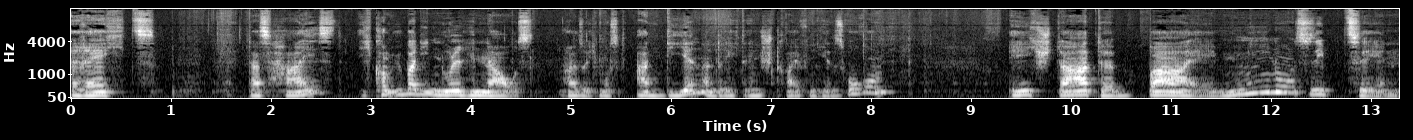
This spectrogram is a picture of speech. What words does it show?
rechts. Das heißt, ich komme über die 0 hinaus. Also ich muss addieren, dann drehe ich den Streifen hier so rum. Ich starte bei minus 17.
